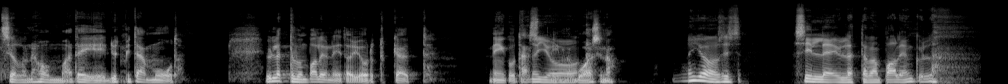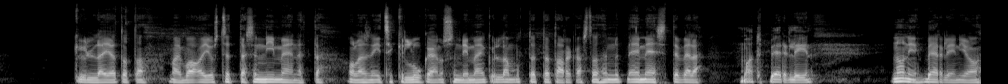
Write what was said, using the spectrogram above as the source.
sellainen homma, että ei, ei nyt mitään muuta. Yllättävän paljon niitä on jouduttu käyttämään, niin kuin tässä No no joo. viime vuosina. No joo, siis silleen yllättävän paljon kyllä. Kyllä, ja tota, mä vaan just että sen nimen, että olen sen itsekin lukenut sen nimen kyllä, mutta että tarkastan sen nyt, ei mene sitten vielä. Matt Berliin. No niin, Berliin joo.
